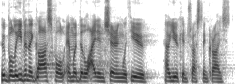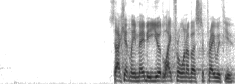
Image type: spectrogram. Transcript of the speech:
who believe in the gospel and would delight in sharing with you how you can trust in Christ. Secondly, maybe you'd like for one of us to pray with you.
